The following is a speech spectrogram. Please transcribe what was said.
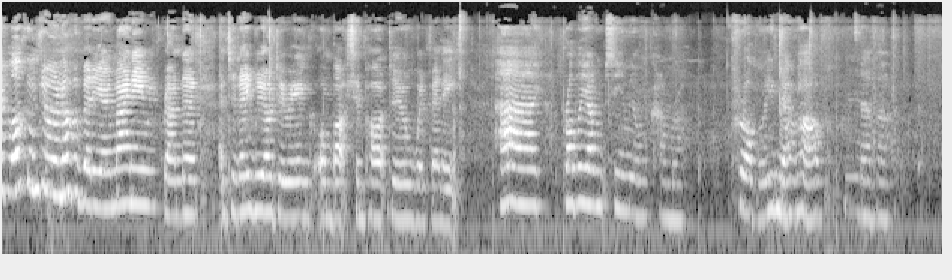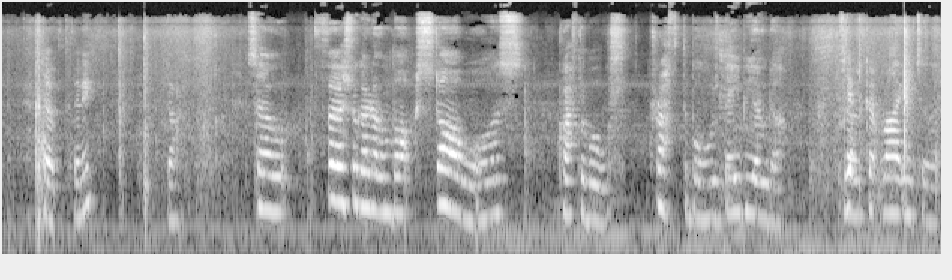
guys, welcome to another video. My name is Brandon and today we are doing unboxing part 2 with Vinny. Hi. Probably haven't seen me on camera. Probably never have. Never. So, Vinny, go. So, first we're going to unbox Star Wars Craftables. Craftables Baby Yoda. So Yep. let's get right into it.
